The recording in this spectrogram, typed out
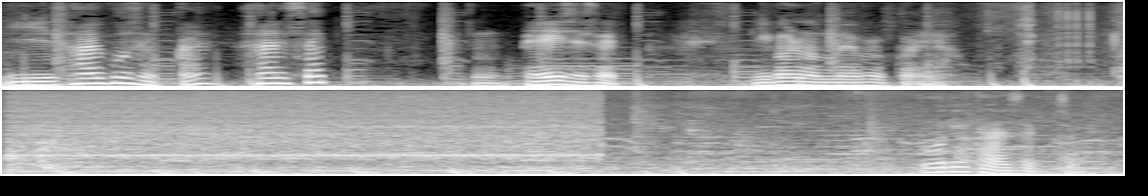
이 살구 색깔? 살색? 응, 베이지색. 이걸로 한번 해볼 거예요. 뿌리 탈색점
